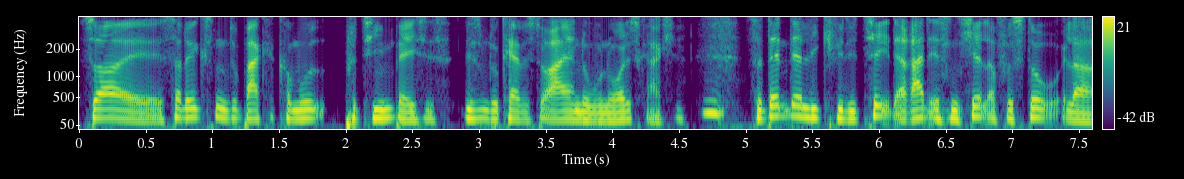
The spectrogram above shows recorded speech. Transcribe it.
så, øh, så er det jo ikke sådan, at du bare kan komme ud på teambasis, ligesom du kan, hvis du ejer en Novo Nordisk aktie. Mm. Så den der likviditet er ret essentiel at forstå, eller,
